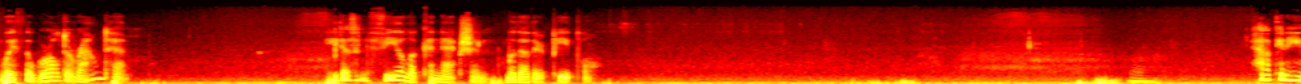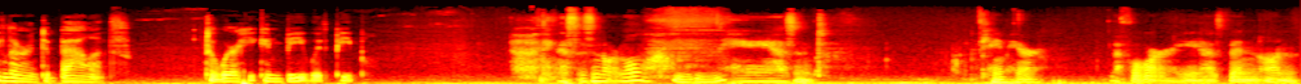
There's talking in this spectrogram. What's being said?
with the world around him. He doesn't feel a connection with other people. How can he learn to balance to where he can be with people? I think this is normal. Mm-hmm. He hasn't came here before. He has been on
